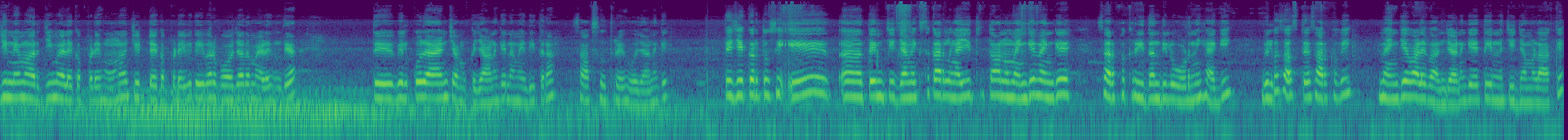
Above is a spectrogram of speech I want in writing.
ਜਿੰਨੇ ਮਰਜ਼ੀ ਮੈਲੇ ਕੱਪੜੇ ਹੋਣ, ਚਿੱਟੇ ਕੱਪੜੇ ਵੀ ਕਈ ਵਾਰ ਬਹੁਤ ਜ਼ਿਆਦਾ ਮੈਲੇ ਹੁੰਦੇ ਆ। ਤੇ ਬਿਲਕੁਲ ਐਨ ਚਮਕ ਜਾਣਗੇ ਨਵੇਂ ਦੀ ਤਰ੍ਹਾਂ, ਸਾਫ਼ ਸੁਥਰੇ ਹੋ ਜਾਣਗੇ। ਤੇ ਜੇਕਰ ਤੁਸੀਂ ਇਹ ਤਿੰਨ ਚੀਜ਼ਾਂ ਮਿਕਸ ਕਰ ਲਈਆਂ ਜੀ ਤੁਹਾਨੂੰ ਮਹਿੰਗੇ ਮਹਿੰਗੇ ਸਰਫ ਖਰੀਦਣ ਦੀ ਲੋੜ ਨਹੀਂ ਹੈਗੀ। ਬਿਲਕੁਲ ਸਸਤੇ ਸਰਫ ਵੀ ਮਹਿੰਗੇ ਵਾਲੇ ਬਣ ਜਾਣਗੇ ਤਿੰਨ ਚੀਜ਼ਾਂ ਮਿਲਾ ਕੇ।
